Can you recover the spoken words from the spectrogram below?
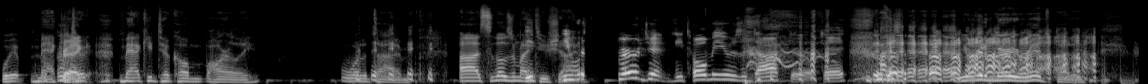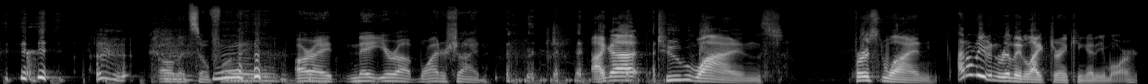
we, Mackie, Craig. took, Mackie took home Harley. What a time. Uh, so those are my He, two he shots. was a virgin. He told me he was a doctor. Okay. you were gonna marry Rich, buddy. Oh, that's so funny. All right, Nate, you're up. Wine or shine? I got two wines. First wine. I don't even really like drinking anymore.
